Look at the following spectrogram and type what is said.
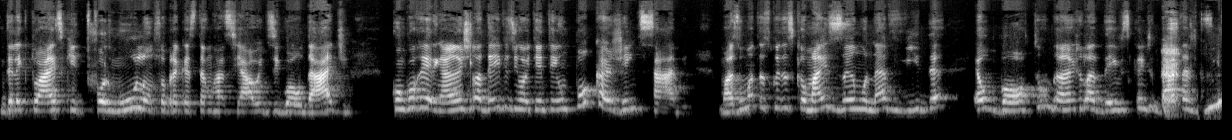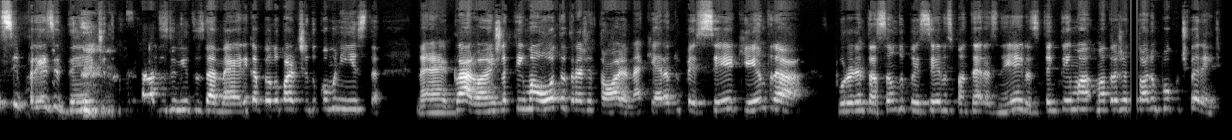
intelectuais que formulam sobre a questão racial e desigualdade, concorrerem. A Angela Davis, em 81, pouca gente sabe, mas uma das coisas que eu mais amo na vida é o bottom da Angela Davis, candidata a vice-presidente dos Estados Unidos da América pelo Partido Comunista. Né? Claro, a Angela tem uma outra trajetória, né? que era do PC, que entra por orientação do PC nos Panteras Negras, tem que ter uma, uma trajetória um pouco diferente.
